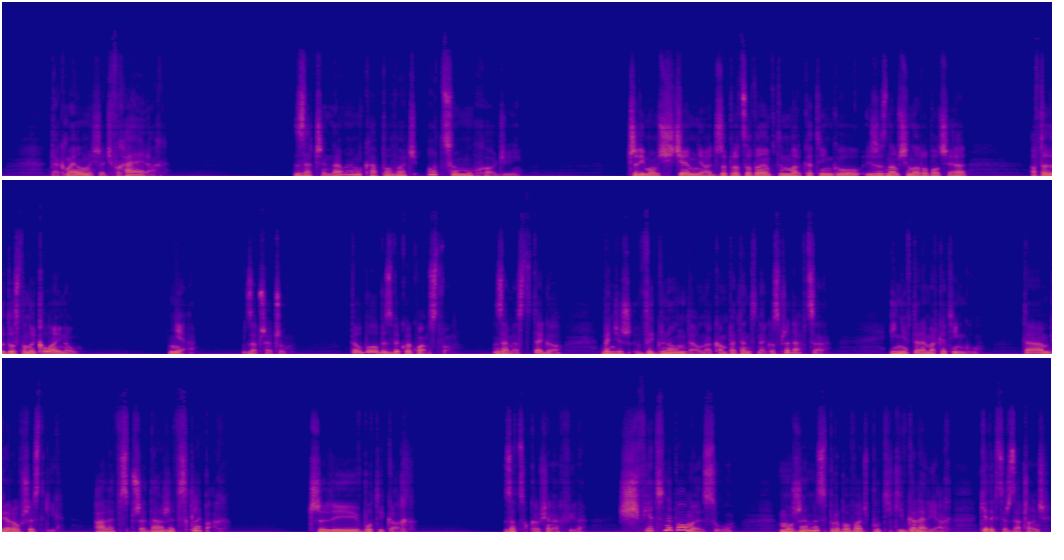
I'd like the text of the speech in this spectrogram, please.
Tak mają myśleć w HR-ach. Zaczynałem kapować, o co mu chodzi. Czyli mam ściemniać, że pracowałem w tym marketingu i że znam się na robocie, a wtedy dostanę kolejną. Nie. zaprzeczył. To byłoby zwykłe kłamstwo. Zamiast tego będziesz wyglądał na kompetentnego sprzedawcę. I nie w telemarketingu. Tam biorą wszystkich, ale w sprzedaży w sklepach. Czyli w butikach. Zacukał się na chwilę. Świetny pomysł. Możemy spróbować butiki w galeriach. Kiedy chcesz zacząć?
